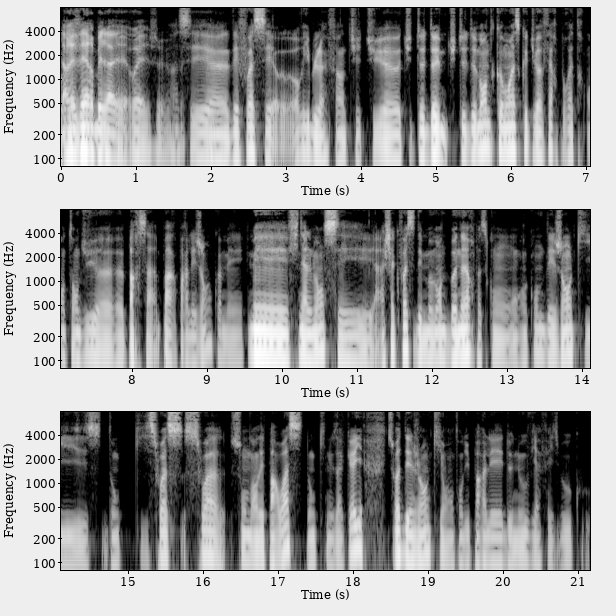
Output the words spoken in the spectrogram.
La réverb et la... Ouais, je... Ah, C'est euh, des fois c'est horrible. Enfin, tu tu euh, tu te de- tu te demandes comment est-ce que tu vas faire pour être entendu euh, par ça par par les gens quoi. Mais mais finalement c'est à chaque fois c'est des moments de bonheur parce qu'on rencontre des gens qui donc qui soit soit sont dans des paroisses donc qui nous accueillent, soit des gens qui ont entendu parler de nous via Facebook ou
